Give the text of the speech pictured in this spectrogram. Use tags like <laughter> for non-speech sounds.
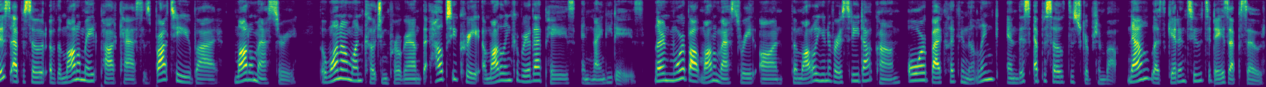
This episode of the Model Made podcast is brought to you by Model Mastery, the one on one coaching program that helps you create a modeling career that pays in 90 days. Learn more about Model Mastery on themodeluniversity.com or by clicking the link in this episode's description box. Now, let's get into today's episode.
